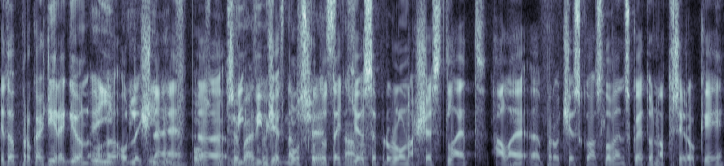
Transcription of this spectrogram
Je to pro každý region odlišné. V Polsku eh, třeba Vím, že v Polsku to teď ano. se prodalo na 6 let, ale hmm. pro Česko a Slovensko je to na tři roky.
